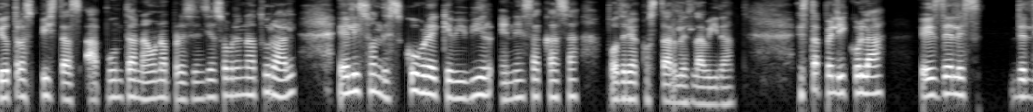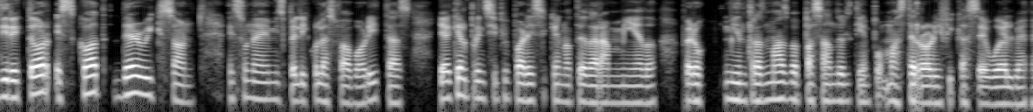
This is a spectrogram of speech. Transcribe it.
y otras pistas apuntan a una presencia sobrenatural, Ellison descubre que vivir en esa casa podría costarles la vida. Esta película es del, director Scott Derrickson. Es una de mis películas favoritas, ya que al principio parece que no te dará miedo, pero mientras más va pasando el tiempo, más terrorífica se vuelve,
